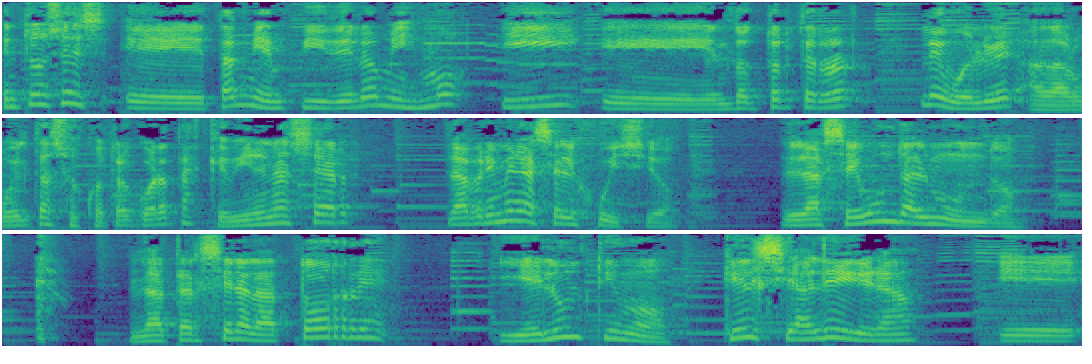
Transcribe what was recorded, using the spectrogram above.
Entonces eh, también pide lo mismo y eh, el Doctor Terror le vuelve a dar vuelta a sus cuatro cuartas que vienen a ser La primera es el juicio, la segunda el mundo, la tercera la torre y el último que él se alegra eh,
